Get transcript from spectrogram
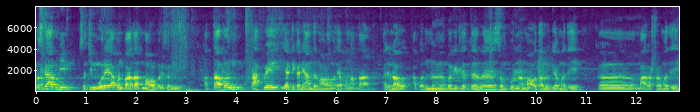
नमस्कार मी सचिन मोरे. आपण पाहतात मावळ परिसर न्यूज. आत्ता आपण टाकवे या ठिकाणी आंतर मावळामध्ये आपण आता आलेलो आहोत. आपण बघितलं तर संपूर्ण मावळ तालुक्यामध्ये महाराष्ट्रामध्ये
